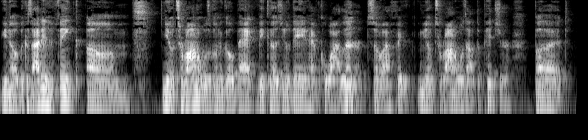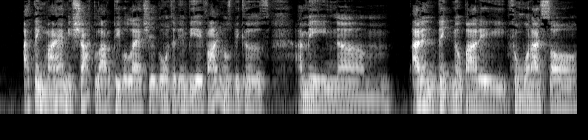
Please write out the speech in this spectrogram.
you know, because I didn't think, um, you know, Toronto was going to go back because, you know, they didn't have Kawhi Leonard. So I figured, you know, Toronto was out the picture. But I think Miami shocked a lot of people last year going to the NBA Finals because, I mean, um, I didn't think nobody, from what I saw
